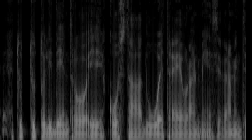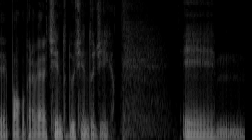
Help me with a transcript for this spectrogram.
eh, tut, tutto lì dentro e costa 2-3 euro al mese, veramente poco per avere 100-200 giga. E,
